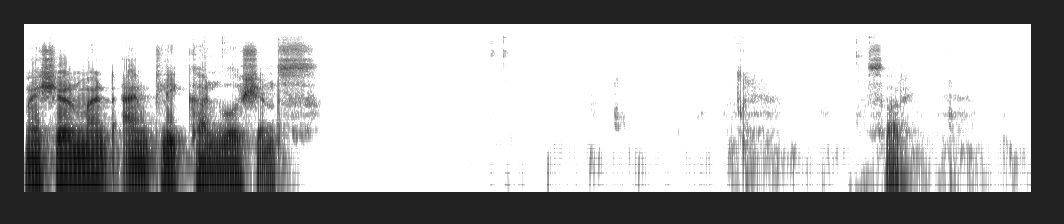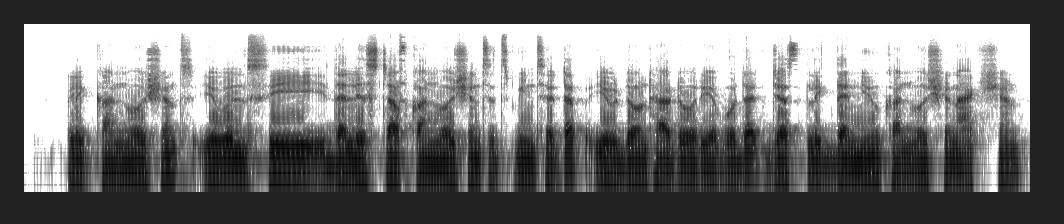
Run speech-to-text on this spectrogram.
measurement and click conversions. Sorry. Click conversions. You will see the list of conversions it's been set up. You don't have to worry about that. Just click the new conversion action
